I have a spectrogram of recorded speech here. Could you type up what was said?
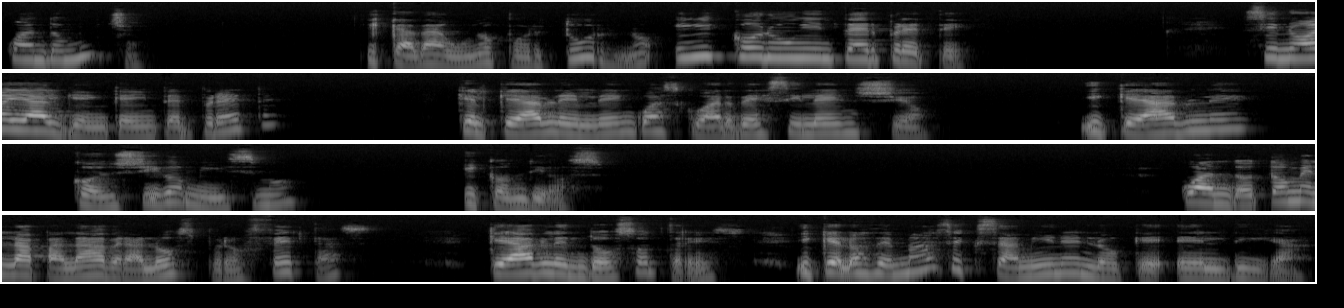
cuando mucho. Y cada uno por turno y con un intérprete. Si no hay alguien que interprete, que el que hable en lenguas guarde silencio y que hable consigo mismo y con Dios. Cuando tomen la palabra los profetas, que hablen dos o tres y que los demás examinen lo que él diga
